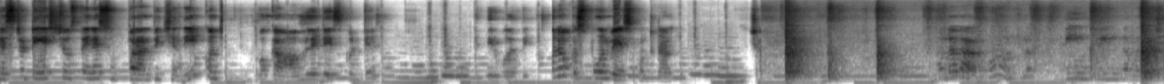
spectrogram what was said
జస్ట్ టేస్ట్ చూస్తేనే సూపర్ అనిపించింది. కొంచెం ఒక ఆమ్లెట్ వేసుకుంటే అద్దిరిపోద్ది ఒక స్పూన్ వేసుకుంటున్నాను. ములగాకు ఇట్లా గ్రీన్ గ్రీన్గా మంచి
